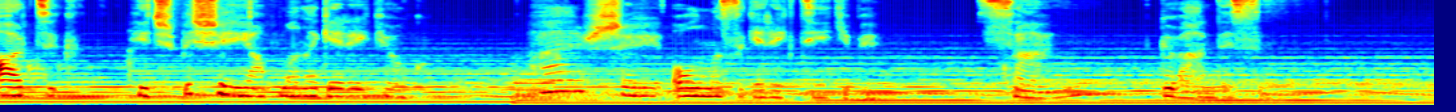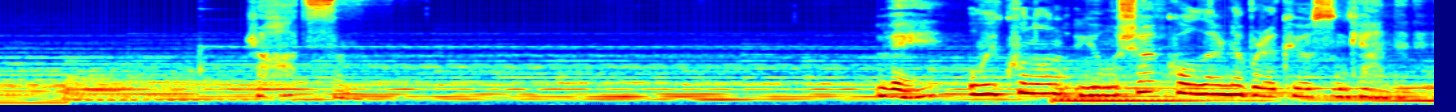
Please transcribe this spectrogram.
Artık hiçbir şey yapmana gerek yok şey olması gerektiği gibi. Sen güvendesin. Rahatsın. Ve uykunun yumuşak kollarına bırakıyorsun kendini.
